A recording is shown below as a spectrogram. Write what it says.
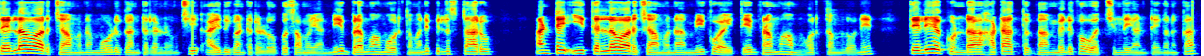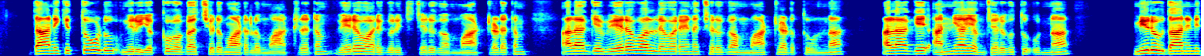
తెల్లవారుజామున మూడు గంటల నుంచి ఐదు గంటల లోపు సమయాన్ని బ్రహ్మముహూర్తం అని పిలుస్తారు. అంటే ఈ తెల్లవారుజామున మీకు అయితే బ్రహ్మముహూర్తంలోనే తెలియకుండా హఠాత్తుగా మెలకు వచ్చింది అంటే గనక దానికి తోడు మీరు ఎక్కువగా చెడు మాటలు మాట్లాడటం వేరే వారి గురించి చెడుగా మాట్లాడటం అలాగే వేరే వాళ్ళు ఎవరైనా చెడుగా మాట్లాడుతూ ఉన్నా అలాగే అన్యాయం జరుగుతూ ఉన్నా మీరు దానిని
